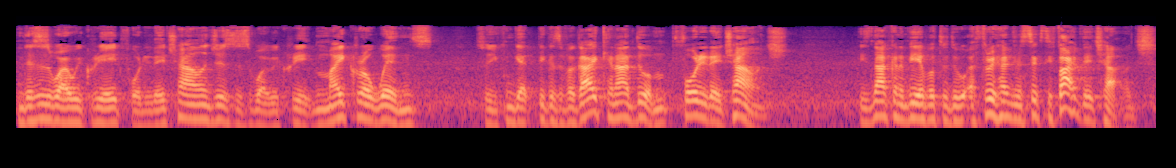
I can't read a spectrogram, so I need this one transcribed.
And this is why we create 40 day challenges. This is why we create micro wins. So you can get, because if a guy cannot do a 40 day challenge, he's not going to be able to do a 365 day challenge.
